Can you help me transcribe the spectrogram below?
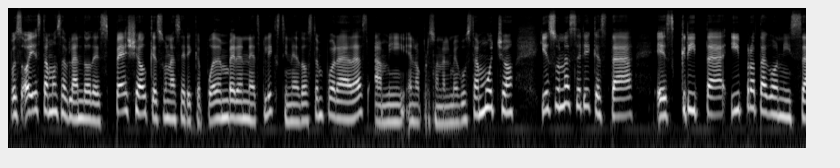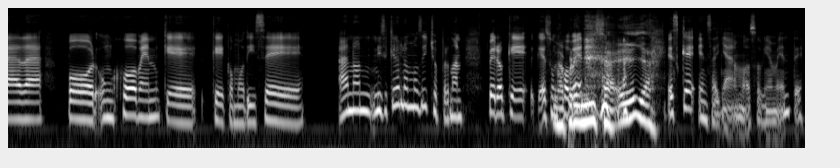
pues hoy estamos hablando de Special, que es una serie que pueden ver en Netflix, tiene dos temporadas, a mí en lo personal me gusta mucho y es una serie que está escrita y protagonizada protagonizada por un joven que, que como dice... Ah, no, ni siquiera lo hemos dicho, perdón, pero que es un La joven. Premisa, ella. es que ensayamos, obviamente.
